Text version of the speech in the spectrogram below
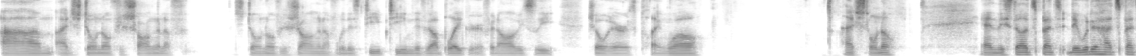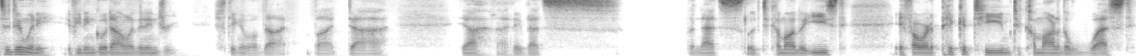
Um, I just don't know if you're strong enough. I just don't know if you're strong enough with this deep team. They've got Blake Griffin, obviously. Joe Harris playing well. I just don't know. And they still had Spencer. They would have had Spencer Dinwiddie if he didn't go down with an injury. Just think about that. But uh, yeah, I think that's the Nets look to come out of the East. If I were to pick a team to come out of the West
